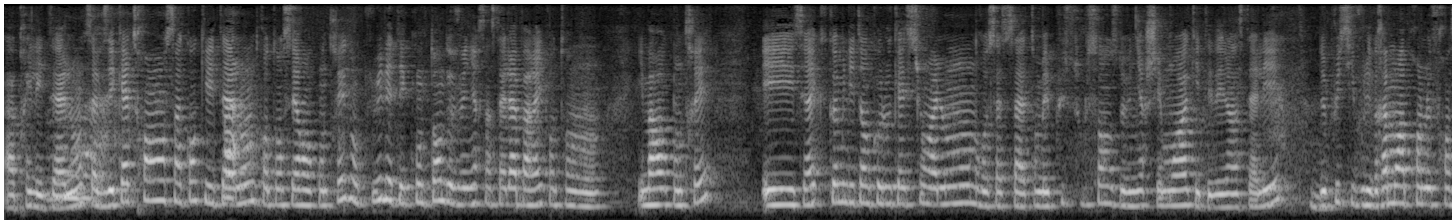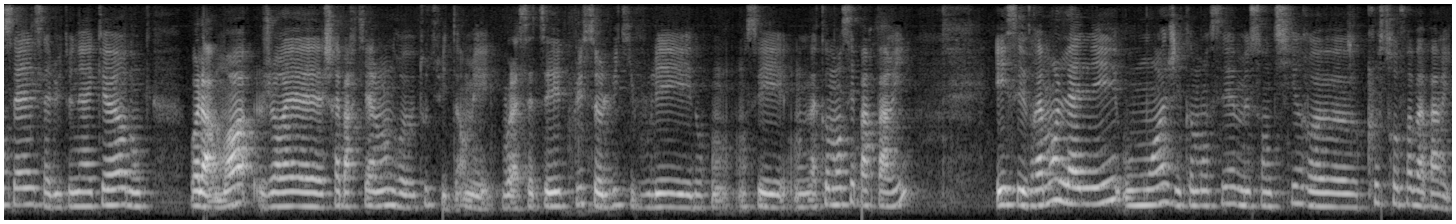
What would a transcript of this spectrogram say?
Après, il était à Londres. Ça faisait 4 ans, 5 ans qu'il était à Londres quand on s'est rencontrés. Donc lui, il était content de venir s'installer à Paris quand on, il m'a rencontré. Et c'est vrai que comme il était en colocation à Londres, ça, ça tombait plus sous le sens de venir chez moi qui était déjà installé. De plus, il voulait vraiment apprendre le français, ça lui tenait à cœur. Donc voilà, moi, je serais partie à Londres tout de suite. Hein, mais voilà, c'était plus lui qui voulait. Donc, on, on, on a commencé par Paris. Et c'est vraiment l'année où moi, j'ai commencé à me sentir euh, claustrophobe à Paris.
